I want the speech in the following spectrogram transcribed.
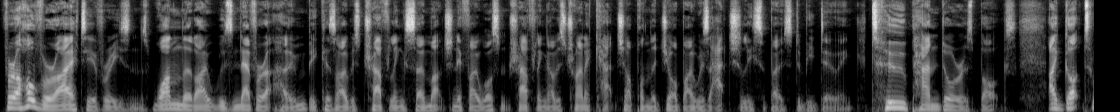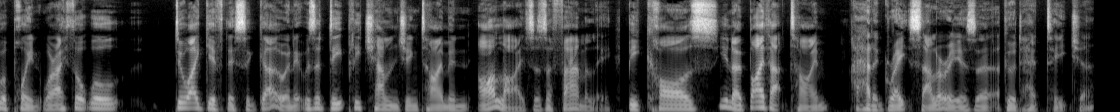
for a whole variety of reasons. One, that I was never at home because I was traveling so much. And if I wasn't traveling, I was trying to catch up on the job I was actually supposed to be doing. Two, Pandora's box. I got to a point where I thought, well, do I give this a go? And it was a deeply challenging time in our lives as a family because, you know, by that time, I had a great salary as a good head teacher.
